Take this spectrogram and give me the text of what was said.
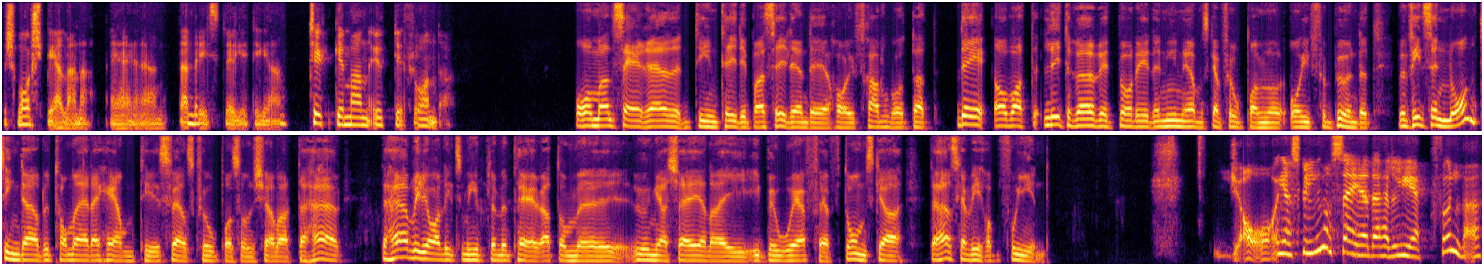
försvarsspelarna. Eh, den brister lite grann, tycker man utifrån. Då. Om man ser eh, din tid i Brasilien, det har ju framgått att det har varit lite rörigt både i den inhemska fotbollen och i förbundet. Men finns det någonting där du tar med dig hem till svensk fotboll som du känner att det här det här vill jag liksom implementera att de uh, unga tjejerna i, i BoFF, de ska, det här ska vi ha, få in. Ja, jag skulle nog säga det här lekfulla.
